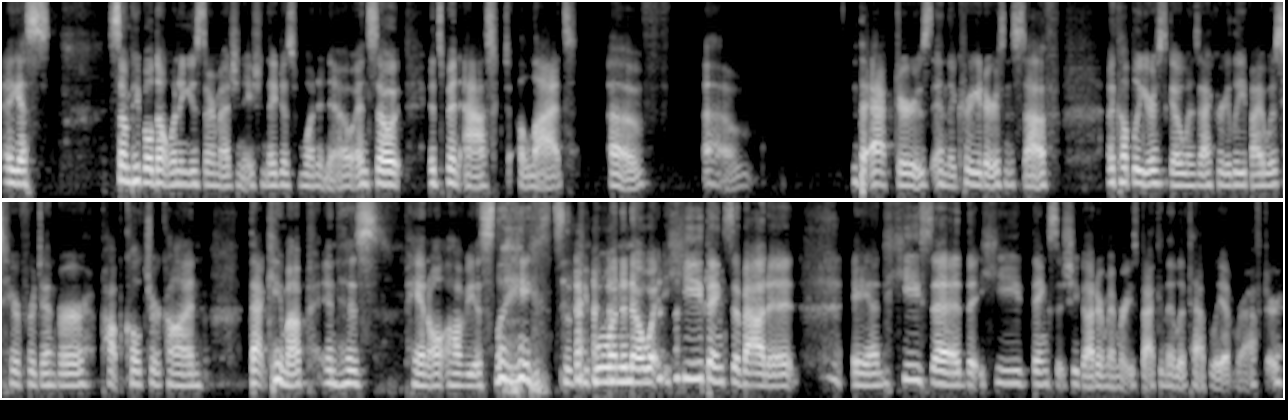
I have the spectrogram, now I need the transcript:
I guess some people don't want to use their imagination, they just want to know. And so it's been asked a lot of um, the actors and the creators and stuff. A couple years ago, when Zachary Levi was here for Denver Pop Culture Con, that came up in his panel, obviously. so people want to know what he thinks about it. And he said that he thinks that she got her memories back and they lived happily ever after.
